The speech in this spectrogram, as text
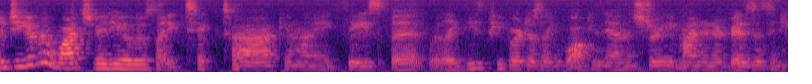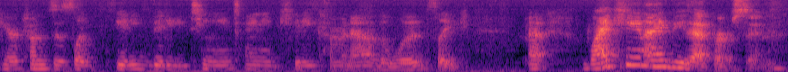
But do you ever watch videos like TikTok and like Facebook where like these people are just like walking down the street minding their business and here comes this like itty bitty teeny tiny kitty coming out of the woods? Like, uh, why can't I be that person?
